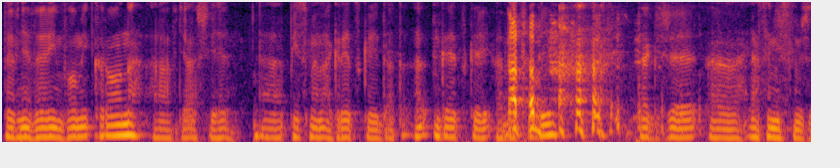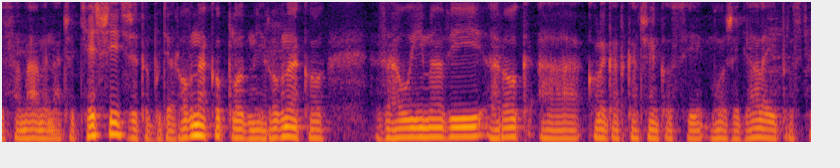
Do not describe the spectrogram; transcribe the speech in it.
pevne verím v Omikron a v ďalšie písmená gréckej, data, gréckej abecedy. Takže ja si myslím, že sa máme na čo tešiť, že to bude rovnako plodný, rovnako zaujímavý rok a kolega Tkačenko si môže ďalej proste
